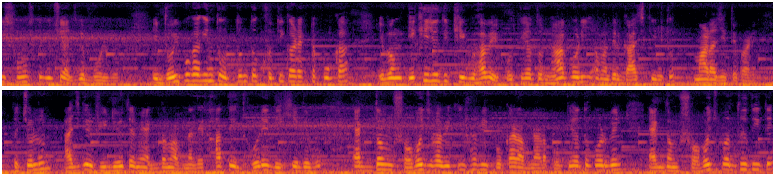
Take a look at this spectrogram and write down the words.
এই সমস্ত কিছু আজকে বলব। এই দই পোকা কিন্তু অত্যন্ত ক্ষতিকর একটা পোকা এবং একে যদি ঠিকভাবে প্রতিহত না করি, আমাদের গাছ কিন্তু মারা যেতে পারে। তো চলুন, আজকের ভিডিওতে আমি একদম আপনাদের হাতে ধরে দেখিয়ে দেব একদম সহজভাবে কীভাবে পোকার আপনারা প্রতিহত করবেন, একদম সহজ পদ্ধতিতে,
